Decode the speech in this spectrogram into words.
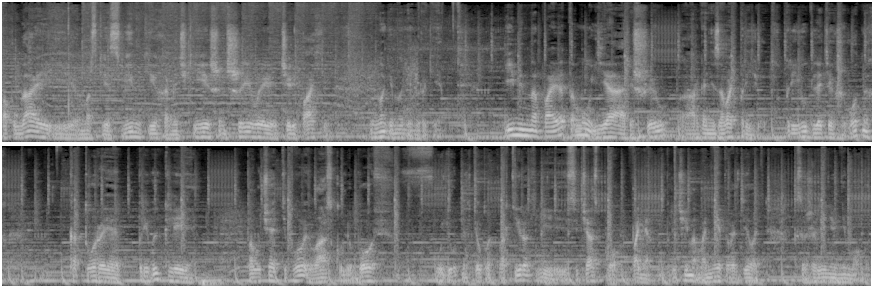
попугаи, и морские свинки, хомячки, шиншиллы, черепахи и многие-многие другие. Именно поэтому я решил организовать приют. Приют для тех животных, которые привыкли получать тепло и ласку, любовь в уютных, теплых квартирах. И сейчас по понятным причинам они этого сделать, к сожалению, не могут.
